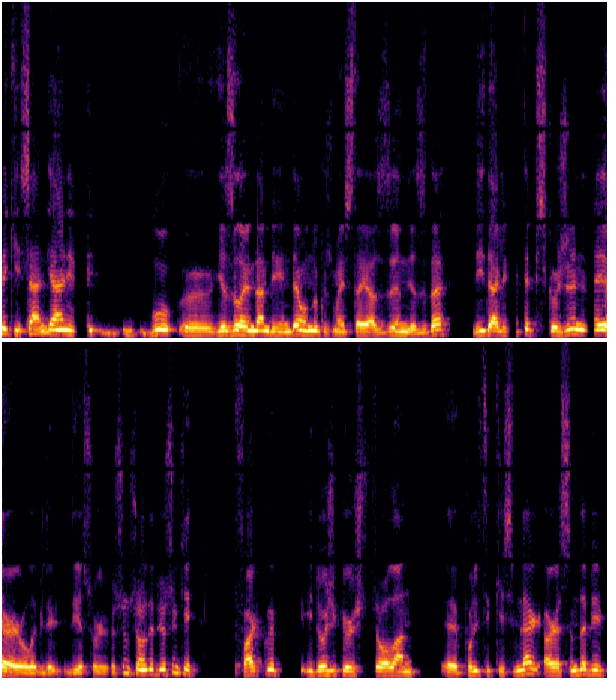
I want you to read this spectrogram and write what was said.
Peki sen yani bu e, yazılarından birinde 19 Mayıs'ta yazdığın yazıda liderlikte psikolojinin ne yararı olabilir diye soruyorsun. Sonra da diyorsun ki farklı ideolojik görüşte olan e, politik kesimler arasında bir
